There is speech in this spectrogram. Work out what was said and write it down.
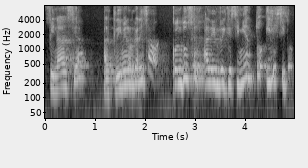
Financia al crimen organizado. Conducen al enriquecimiento ilícito.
